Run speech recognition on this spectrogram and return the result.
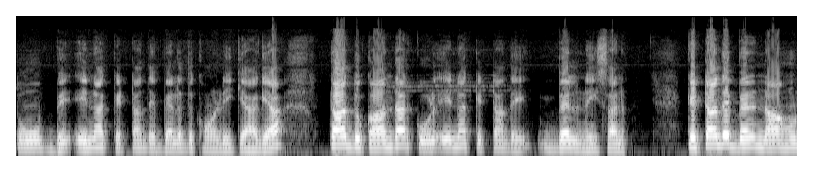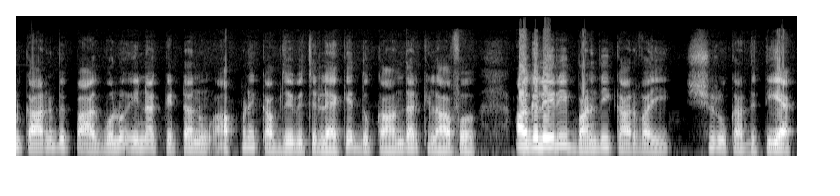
ਤੋਂ ਬਿ- ਇਹਨਾਂ ਕਿੱਟਾਂ ਦੇ ਬਿੱਲ ਦਿਖਾਉਣ ਲਈ ਕਿਹਾ ਗਿਆ, ਤਾਂ ਦੁਕਾਨਦਾਰ ਕੋਲ ਇਹਨਾਂ ਕਿੱਟਾਂ ਦੇ ਬਿੱਲ ਨਹੀਂ ਸਨ। ਕਿੱਟਾਂ ਦੇ ਬਿੱਲ ਨਾ ਹੋਣ ਕਾਰਨ ਵਿਭਾਗ ਵੱਲੋਂ ਇਹਨਾਂ ਕਿੱਟਾਂ ਨੂੰ ਆਪਣੇ ਕਬਜ਼ੇ ਵਿੱਚ ਲੈ ਕੇ ਦੁਕਾਨਦਾਰ ਖਿਲਾਫ ਅਗਲੇਰੀ ਬਣਦੀ ਕਾਰਵਾਈ ਸ਼ੁਰੂ ਕਰ ਦਿੱਤੀ ਹੈ।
